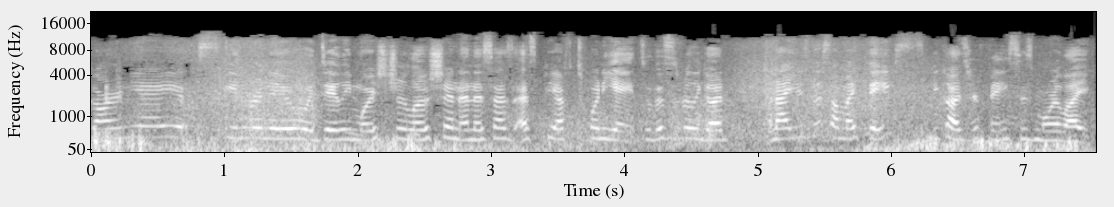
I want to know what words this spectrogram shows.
Garnier Skin Renew Daily Moisture Lotion, and it says SPF 28, so this is really good. And I use this on my face because your face is more like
